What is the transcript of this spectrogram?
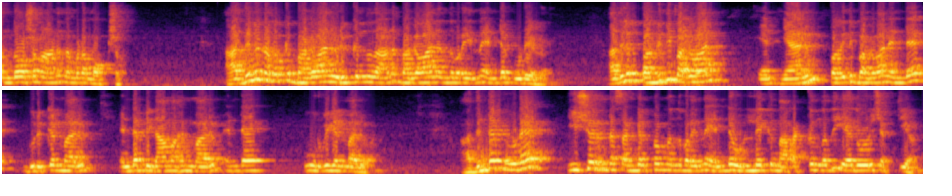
സന്തോഷമാണ് നമ്മുടെ മോക്ഷം. അതിന് നമുക്ക് ഭഗവാൻ ഒരുക്കുന്നതാണ് ഭഗവാൻ എന്ന് പറയുന്ന എന്റെ കൂടെയുള്ളത്. അതിൽ പകുതി ഭഗവാൻ ഞാനും പകുതി ഭഗവാൻ എന്റെ ഗുരുക്കന്മാരും എന്റെ പിതാമഹന്മാരും എന്റെ പൂർവികന്മാരുമാണ്. അതിന്റെ കൂടെ ഈശ്വരന്റെ സങ്കല്പം എന്ന് പറയുന്ന എന്റെ ഉള്ളിലേക്ക് നടക്കുന്നത് ഏതോ ഒരു ശക്തിയാണ്.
